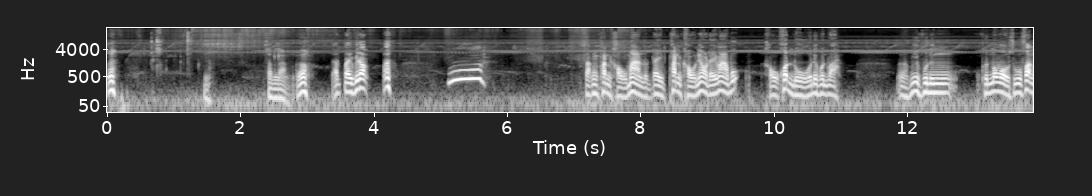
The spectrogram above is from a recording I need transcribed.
เอ้อนี่สันล่างเออจัดไปพี่น้องเออสั่งพันเข่ามาหลดได้พันเข่าเนี่ยได้มาบุเข่าค้นโดได้พิ่นว่าเออมีผู้หนึ่งเพิ่นมาบอกสู่ฟัง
